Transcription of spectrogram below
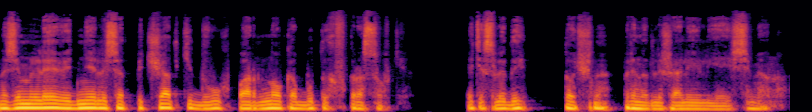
На земле виднелись отпечатки двух пар ног, обутых в кроссовке. Эти следы точно принадлежали Илье и Семену.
